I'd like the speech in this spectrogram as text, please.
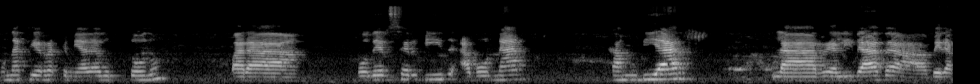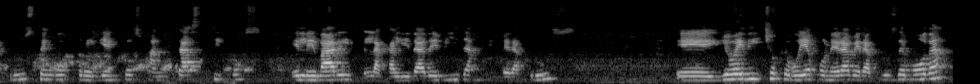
una tierra que me ha dado todo, para poder servir, abonar, cambiar la realidad a Veracruz. Tengo proyectos fantásticos, elevar la calidad de vida en Veracruz. Eh, yo he dicho que voy a poner a Veracruz de moda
